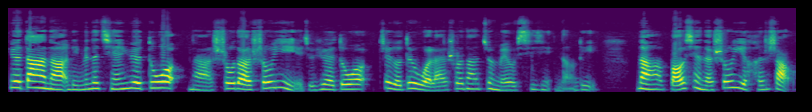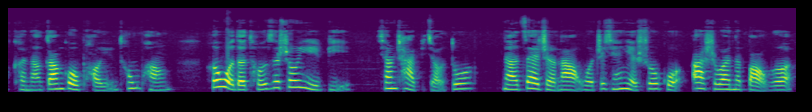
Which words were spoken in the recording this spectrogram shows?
越大呢，里面的钱越多，那收到收益也就越多。这个对我来说呢，就没有吸引能力。那保险的收益很少，可能刚够跑赢通膨。”和我的投资收益比相差比较多。那再者呢，我之前也说过，二十万的保额，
